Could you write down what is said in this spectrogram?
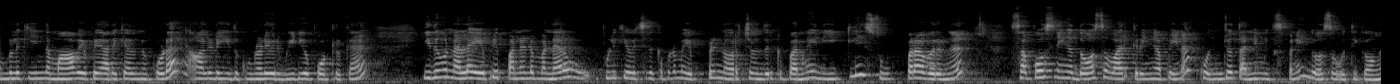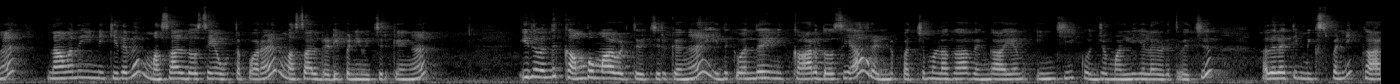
உங்களுக்கு இந்த மாவு எப்படி அரைக்காதுன்னு கூட ஆல்ரெடி இதுக்கு முன்னாடி ஒரு வீடியோ போட்டிருக்கேன். இதுவும் நல்லா எப்படி பன்னெண்டு மணி நேரம் புளிக்க வச்சதுக்கப்புறமா எப்படி நுரைச்சி வந்திருக்கு பாருங்கள் இது இட்லி சூப்பராக வருங்க. சப்போஸ் நீங்கள் தோசை வார்க்குறீங்க அப்படின்னா கொஞ்சம் தண்ணி மிக்ஸ் பண்ணி தோசை ஊற்றிக்கோங்க நான் வந்து இன்றைக்கி இதை மசால் தோசையாக ஊற்ற போகிறேன் மசால் ரெடி பண்ணி வச்சுருக்கேங்க. இது வந்து கம்பு மாவு எடுத்து வச்சுருக்கேங்க. இதுக்கு வந்து இன்றைக்கி கார தோசையாக ரெண்டு பச்சை மிளகா வெங்காயம் இஞ்சி கொஞ்சம் மல்லி எடுத்து வச்சு அது எல்லாத்தையும் மிக்ஸ் பண்ணி கார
